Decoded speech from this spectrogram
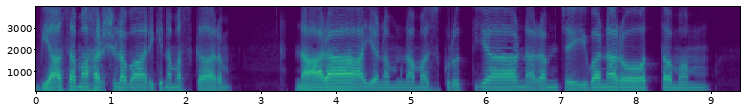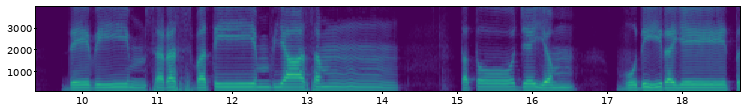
వ్యాసమహర్షుల వారికి నమస్కారం. నారాయణం నమస్కృత్య నరం చైవ నరోత్తమం. దేవీం సరస్వతీం వ్యాసం. తతో జయం ఉదీరయేత్.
